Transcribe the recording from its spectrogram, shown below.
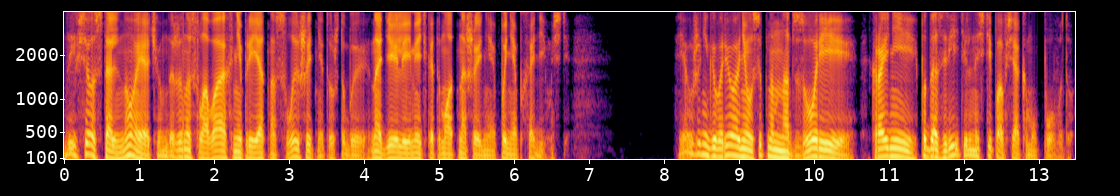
да и все остальное, о чем даже на словах неприятно слышать, не то чтобы на деле иметь к этому отношение по необходимости. Я уже не говорю о неусыпном надзоре крайней подозрительности по всякому поводу,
